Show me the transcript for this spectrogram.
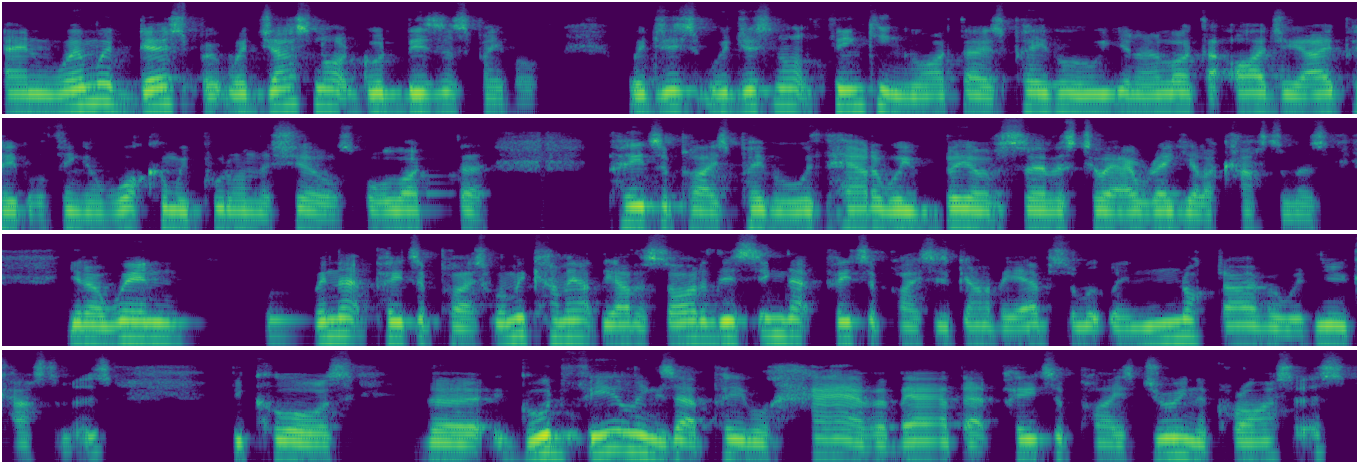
And when we're desperate, we're just not good business people. We're just we're just not thinking like those people, you know, like the IGA people thinking, what can we put on the shelves, or like the pizza place people with how do we be of service to our regular customers. You know, when when that pizza place, when we come out the other side of this thing, that pizza place is going to be absolutely knocked over with new customers because the good feelings that people have about that pizza place during the crisis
